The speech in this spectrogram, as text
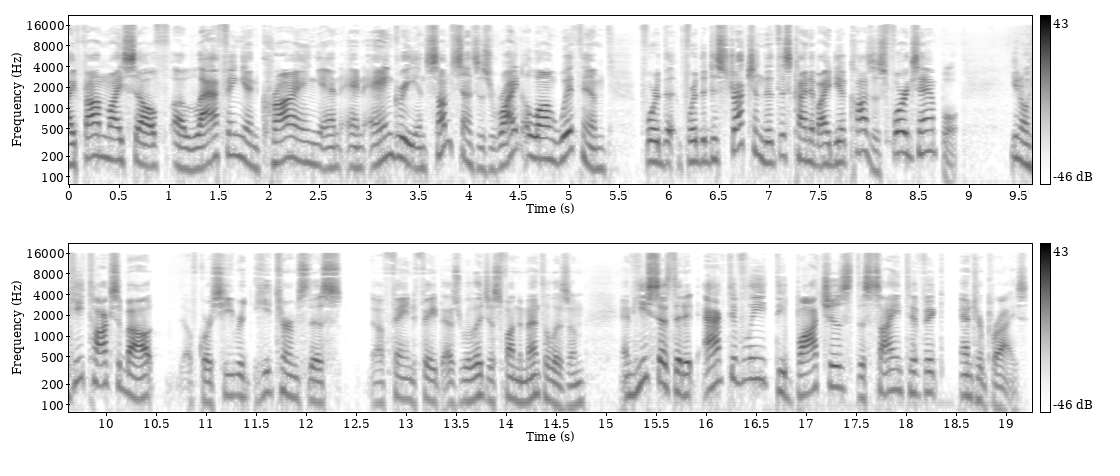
I found myself uh, laughing and crying and, and angry in some senses right along with him for the, for the destruction that this kind of idea causes. For example, you know, he talks about, of course, he, re- he terms this uh, feigned faith as religious fundamentalism, and he says that it actively debauches the scientific enterprise.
